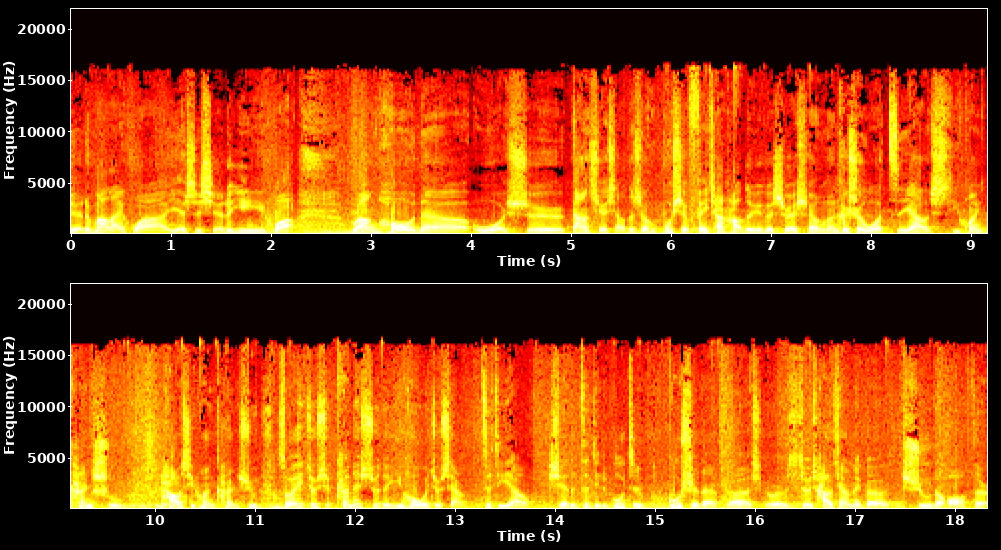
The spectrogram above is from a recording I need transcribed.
学的马来话也是学的英语话，然后呢，我是当学校的时候不是非常好的一个学生了，可是我只要喜欢看书，好喜欢看书，所以就是看了书的以后，我就想自己要写的自己的故事，故事的呃，就好像那个书的 author。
